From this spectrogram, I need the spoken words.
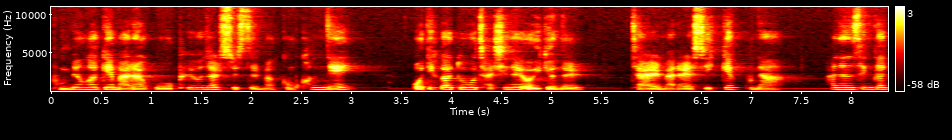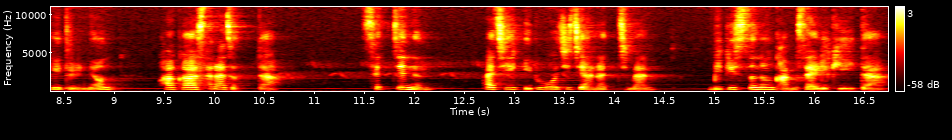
분명하게 말하고 표현할 수 있을 만큼 컸네. 어디 가도 자신의 의견을 잘 말할 수 있겠구나 하는 생각이 들면 화가 사라졌다. 셋째는 아직 이루어지지 않았지만 미리 쓰는 감사일기이다.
